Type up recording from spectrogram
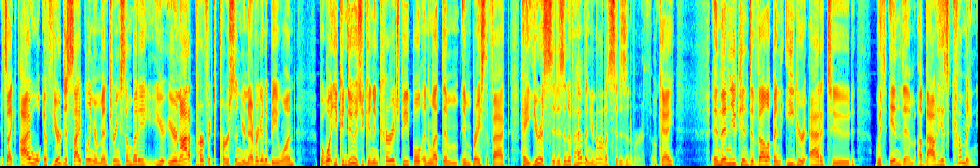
It's like I will if you're discipling or mentoring somebody, you're you're not a perfect person, you're never going to be one. But what you can do is you can encourage people and let them embrace the fact, hey, you're a citizen of heaven. You're not a citizen of earth, okay? And then you can develop an eager attitude within them about his coming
